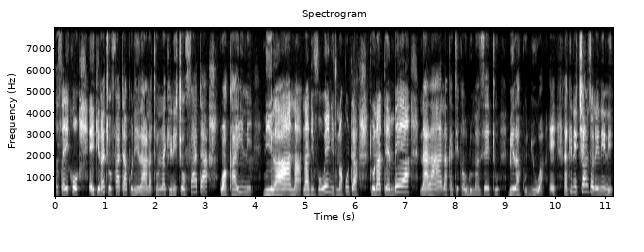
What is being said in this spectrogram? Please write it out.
Sasa iko e, kinachofuata hapo ni laana. Tunaona kilichofuata kwa kaini ni laana. Na ndivyo wengi tunakuta tunatembea na laana katika huduma zetu bila kujua eh. lakini chanzo ni nini?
